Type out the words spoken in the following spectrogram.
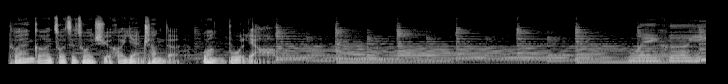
图安格作词作曲和演唱的《忘不了》。为何一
